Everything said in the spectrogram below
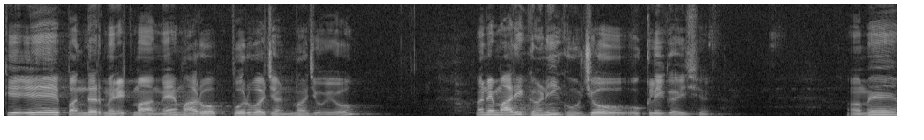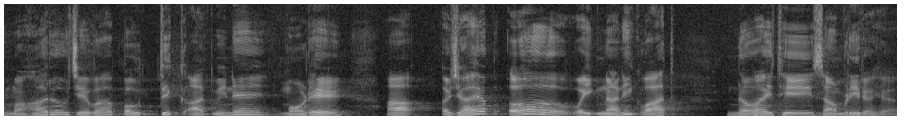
કે એ પંદર મિનિટમાં મેં મારો પૂર્વજન્મ જોયો અને મારી ઘણી ગૂંચો ઉકલી ગઈ છે. અમે મહારવ જેવા બૌદ્ધિક આદમીને મોઢે આ અજાયબ અવૈજ્ઞાનિક વાત નવાઈથી સાંભળી રહ્યા.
